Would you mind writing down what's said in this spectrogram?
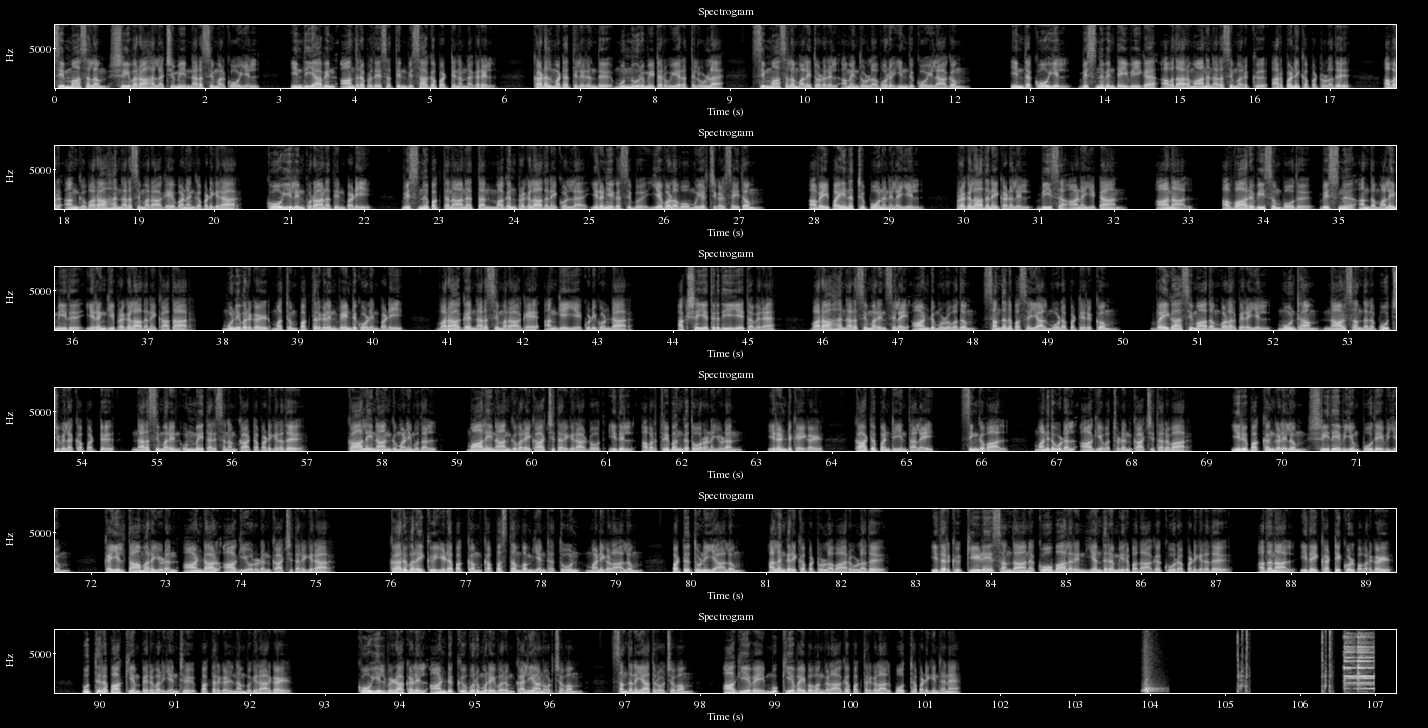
சிம்மாசலம் ஸ்ரீவராக லட்சுமி நரசிம்மர் கோயில் இந்தியாவின் ஆந்திர பிரதேசத்தின் விசாகப்பட்டினம் நகரில் கடல் மட்டத்திலிருந்து முன்னூறு மீட்டர் உயரத்தில் உள்ள சிம்மாசலம் மலைத்தொடரில் அமைந்துள்ள ஒரு இந்து கோயிலாகும். இந்த கோயில் விஷ்ணுவின் தெய்வீக அவதாரமான நரசிம்மருக்கு அர்ப்பணிக்கப்பட்டுள்ளது. அவர் அங்கு வராக நரசிம்மராக வணங்கப்படுகிறார். கோயிலின் புராணத்தின்படி விஷ்ணு பக்தனான தன் மகன் பிரகலாதனை கொல்ல இரணியகசிபு எவ்வளவோ முயற்சிகள் செய்தும். அவை பயனற்றுப் போன நிலையில் பிரகலாதனை கடலில் வீச ஆணையிட்டான். ஆனால் அவ்வாறு வீசும்போது விஷ்ணு அந்த மலை மீது இறங்கி பிரகலாதனை காத்தார். முனிவர்கள் மற்றும் பக்தர்களின் வேண்டுகோளின்படி வராக நரசிம்மராக அங்கேயே குடிகொண்டார். அக்ஷய திருதியையே தவிர வராக நரசிம்மரின் சிலை ஆண்டு முழுவதும் சந்தன பசையால் மூடப்பட்டிருக்கும். வைகாசி மாதம் வளர்பிறையில் மூன்றாம் நாள் சந்தன பூச்சி விளக்கப்பட்டு நரசிம்மரின் உண்மை தரிசனம் காட்டப்படுகிறது. காலை நான்கு மணி முதல் மாலை நான்கு வரை காட்சி தருகிறார் டோத். இதில் அவர் திரிபங்க தோரணையுடன் இரண்டு கைகள் காட்டுப்பன்றியின் தலை சிங்கவால் மனித உடல் ஆகியவற்றுடன் காட்சி தருவார். இரு பக்கங்களிலும் ஸ்ரீதேவியும் பூதேவியும் கையில் தாமரையுடன் ஆண்டாள் ஆகியோருடன் காட்சி தருகிறார். கருவறைக்கு இடப்பக்கம் கப்பஸ்தம்பம் என்ற தூண் மணிகளாலும் பட்டுத்துணியாலும் அலங்கரிக்கப்பட்டுள்ளவாறு உள்ளது. இதற்கு கீழே சந்தான கோபாலரின் எந்திரம் இருப்பதாக கூறப்படுகிறது. அதனால் இதை கட்டிக்கொள்பவர்கள் புத்திர பாக்கியம் பெறுவர் என்று பக்தர்கள் நம்புகிறார்கள். கோயில் விழாக்களில் ஆண்டுக்கு ஒருமுறை வரும் கல்யாணோற்சவம் சந்தன யாத்திரோற்சவம் ஆகியவை முக்கிய வைபவங்களாக பக்தர்களால் போற்றப்படுகின்றன.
